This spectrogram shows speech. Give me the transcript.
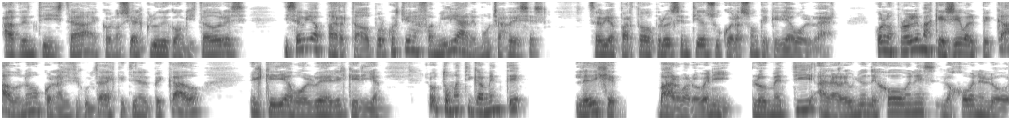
Adventista, conocía el Club de Conquistadores y se había apartado, por cuestiones familiares muchas veces, se había apartado, pero él sentía en su corazón que quería volver. Con los problemas que lleva el pecado, ¿no? Con las dificultades que tiene el pecado, él quería volver, él quería. Yo automáticamente le dije, bárbaro, vení. Lo metí a la reunión de jóvenes, los jóvenes lo,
